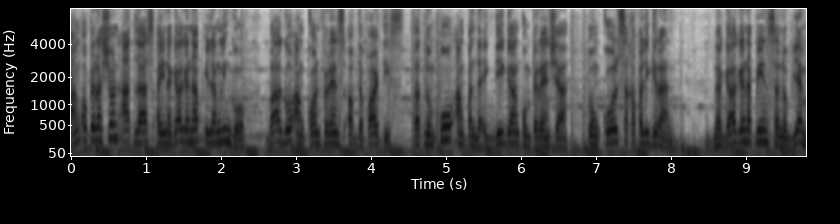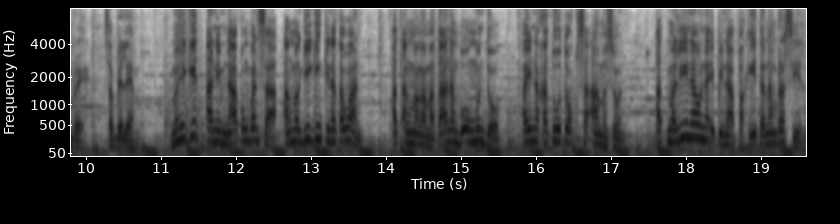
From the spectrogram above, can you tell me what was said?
Ang Operasyon Atlas ay nagaganap ilang linggo bago ang Conference of the Parties, 30 ang pandaigdigang komperensya tungkol sa kapaligiran nagaganapin sa Nobyembre sa Belem. Mahigit anim na pong bansa ang magiging kinatawan at ang mga mata ng buong mundo ay nakatutok sa Amazon. At malinaw na ipinapakita ng Brazil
